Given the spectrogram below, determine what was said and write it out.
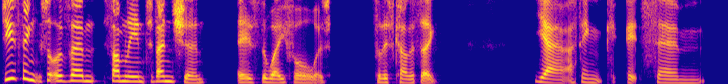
Do you think sort of um, family intervention is the way forward for this kind of thing? Yeah, I think it's um,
